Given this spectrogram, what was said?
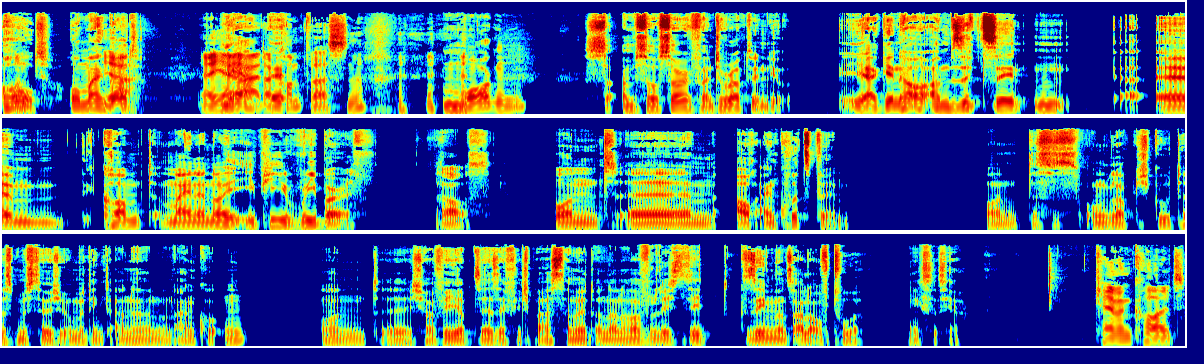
Oh, und, oh mein ja. Gott. Ja, ja, ja, ja da äh, kommt was, ne? morgen, so, I'm so sorry for interrupting you. Ja, genau, am 17. Äh, ähm, kommt meine neue EP Rebirth raus und ähm, auch ein Kurzfilm. Und das ist unglaublich gut, das müsst ihr euch unbedingt anhören und angucken. Und äh, ich hoffe, ihr habt sehr, sehr viel Spaß damit und dann hoffentlich seht, sehen wir uns alle auf Tour nächstes Jahr. Kevin Colt.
